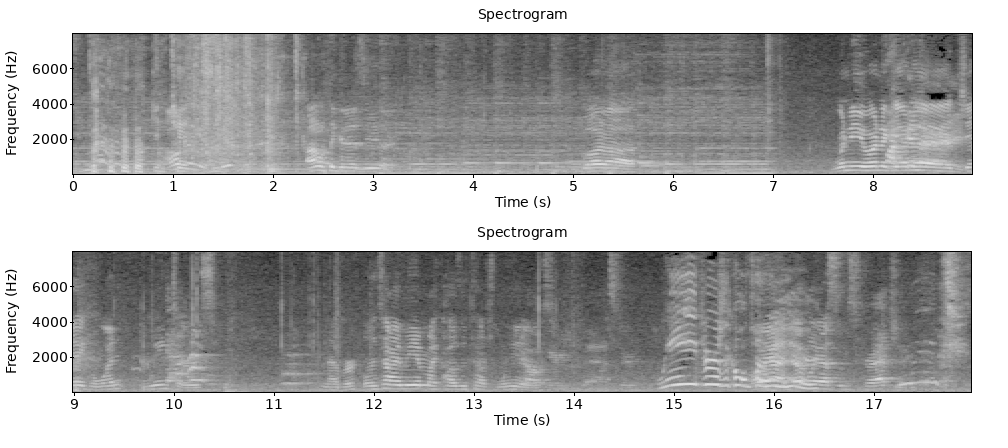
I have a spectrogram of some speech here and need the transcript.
Fucking I don't think it's good. I don't think it is either. But, uh. When do you want to go Fucking to A. Jake Win- Winters? Never. One time me and my cousin touched wieners. you bastard. Wieners are called Oh yeah, time definitely of year. has some scratching.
